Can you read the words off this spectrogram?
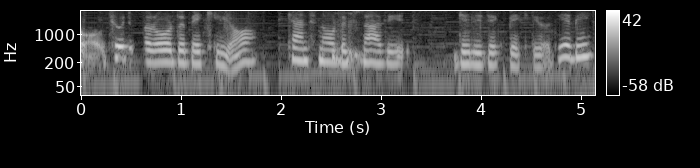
O, çocuklar orada bekliyor. Kendisine orada güzel bir gelecek bekliyor diye bir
